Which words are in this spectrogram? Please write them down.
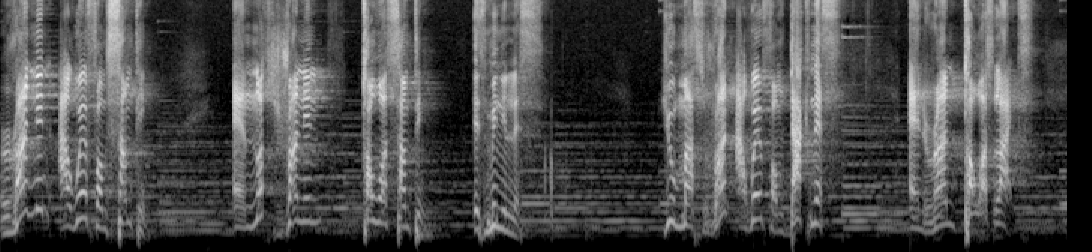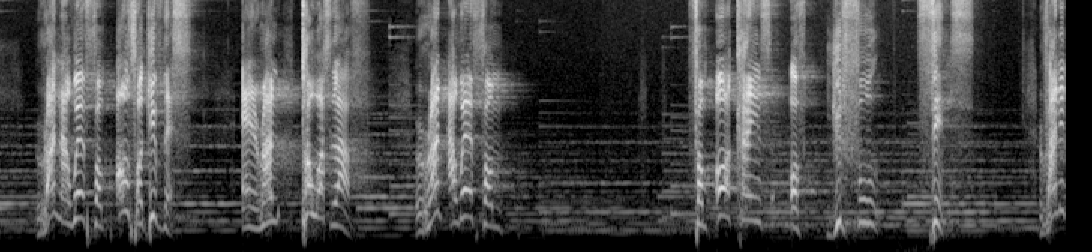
Running away from something and not running towards something is meaningless. You must run away from darkness and run towards light. Run away from unforgiveness and run towards love. Run away from from all kinds of youthful sins. Running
